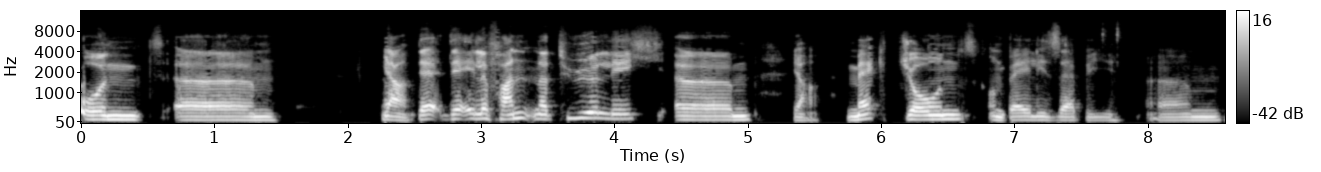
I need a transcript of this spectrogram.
und ähm, ja, der, der Elefant natürlich, ähm, ja, Mac Jones und Bailey Zappi. Ähm,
